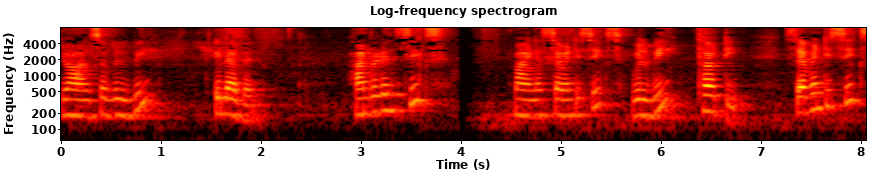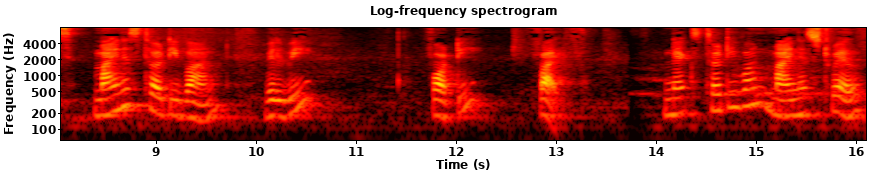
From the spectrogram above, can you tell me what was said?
your answer will be 11. 106 minus 76 will be 30. 76 minus 31 will be 45. Next 31 minus 12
